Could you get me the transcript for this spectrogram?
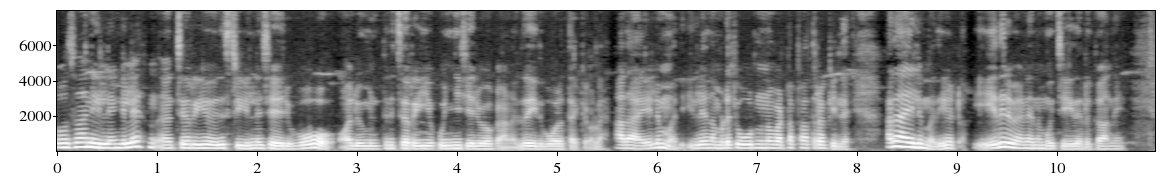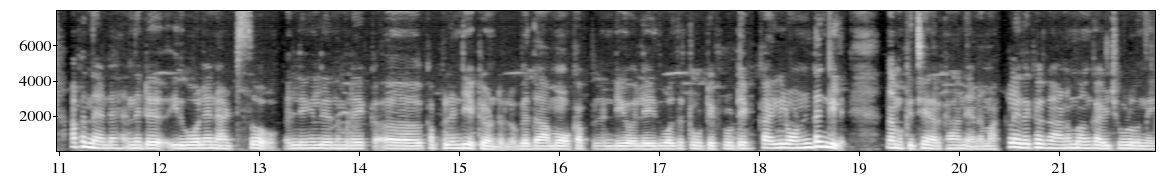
സോസ് പാൻ ഇല്ലെങ്കിൽ ചെറിയൊരു സ്റ്റീലിന്റെ ചേരുവോ അലൂമിനിയത്തിന് ചെറിയ കുഞ്ഞ് ചേരുവോ കാണില്ല ഇതുപോലത്തെയൊക്കെ ഉള്ളത് അതായാലും മതി. ഇല്ലേ നമ്മുടെ ചോറിന് വട്ടപ്പാത്രമൊക്കെ ഇല്ലേ? അതായാലും മതി കേട്ടോ. ഏതിൽ വേണേൽ നമുക്ക് ചെയ്തെടുക്കാമെന്നേ അപ്പം വേണ്ട എന്നിട്ട് ഇതുപോലെ നട്ട്സോ അല്ലെങ്കിൽ നമ്മുടെ കപ്പലണ്ടിയൊക്കെ ഉണ്ടല്ലോ. ബദാമോ കപ്പലണ്ടിയോ അല്ലെങ്കിൽ ഇതുപോലത്തെ ടൂട്ടി ഫ്രൂട്ടിയൊക്കെ കയ്യിലുണ്ടെങ്കിൽ നമുക്ക് ചേർക്കാവുന്നതാണ്. മക്കളെ ഇതൊക്കെ അങ്ങ് കഴിച്ചോളൂന്നേ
